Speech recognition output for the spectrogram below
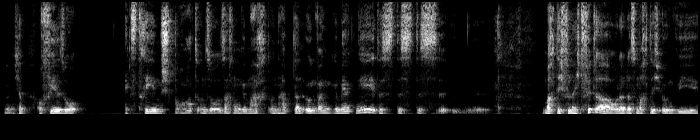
ne? Ich habe auch viel so extrem Sport und so Sachen gemacht und habe dann irgendwann gemerkt, nee, das, das, das äh, macht dich vielleicht fitter oder das macht dich irgendwie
